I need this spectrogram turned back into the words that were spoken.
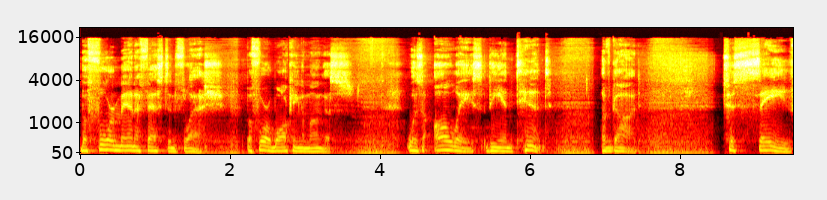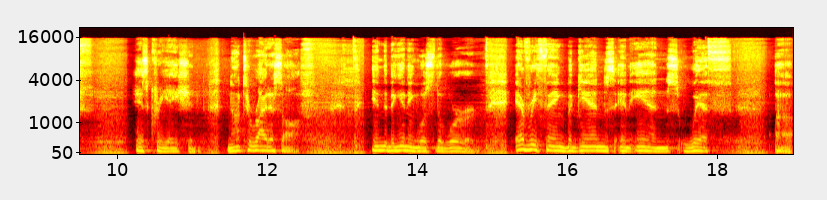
before manifest in flesh, before walking among us, was always the intent of God to save his creation, not to write us off. In the beginning was the Word. Everything begins and ends with uh,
